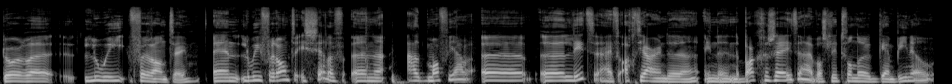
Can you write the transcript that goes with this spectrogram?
Door Louis Ferrante. En Louis Ferrante is zelf een oud maffia-lid. Hij heeft acht jaar in de, in, de, in de bak gezeten. Hij was lid van de Gambino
